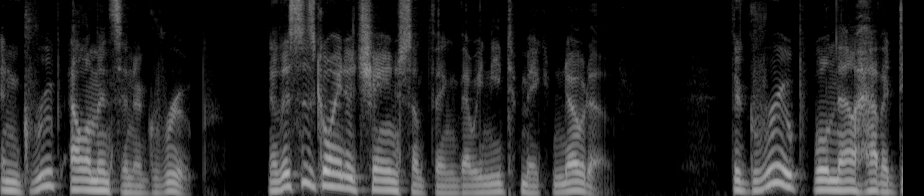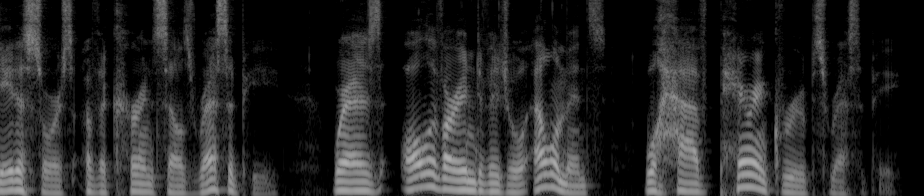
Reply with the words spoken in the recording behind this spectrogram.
and group elements in a group. Now this is going to change something that we need to make note of. The group will now have a data source of the current cell's recipe, whereas all of our individual elements will have parent group's recipe.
